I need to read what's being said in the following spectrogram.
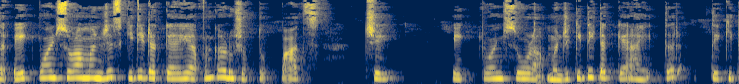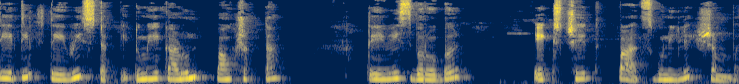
तर एक पॉईंट सोळा म्हणजेच किती टक्के आहे हे आपण काढू शकतो. पाचचे एक पॉईंट सोळा म्हणजे किती टक्के आहे? तर ते किती येतील? तेवीस टक्के. तुम्ही हे काढून पाहू शकता. तेवीस बरोबर छेद पाच गुणिले शंभर.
